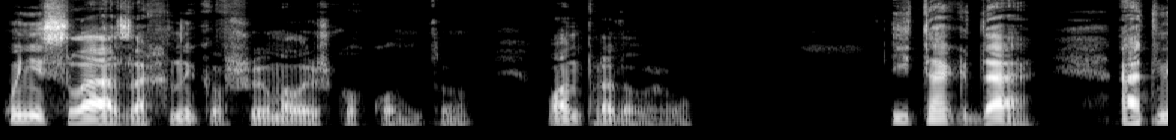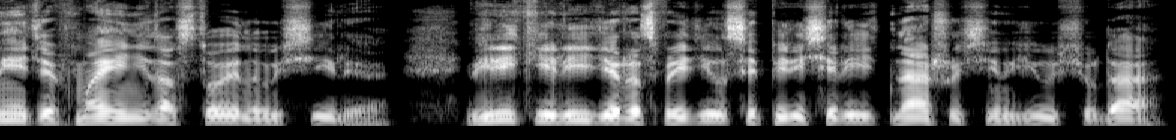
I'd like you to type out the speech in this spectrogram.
унесла захныкавшую малышку в комнату. Он продолжил. И тогда, отметив мои недостойные усилия, великий лидер распорядился переселить нашу семью сюда.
